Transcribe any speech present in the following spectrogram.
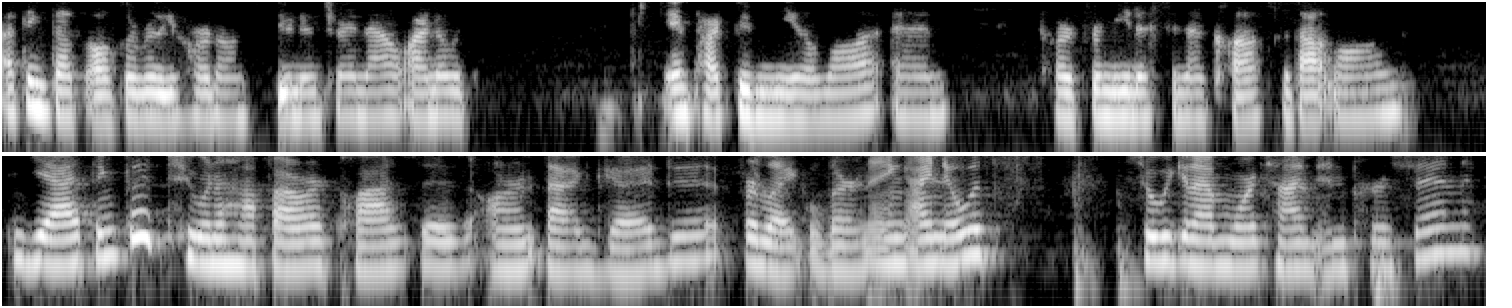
I think that's also really hard on students right now. I know it's impacted me a lot and it's hard for me to sit in a class for that long. Yeah, I think the two and a half hour classes aren't that good for like learning. I know it's so we can have more time in person,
